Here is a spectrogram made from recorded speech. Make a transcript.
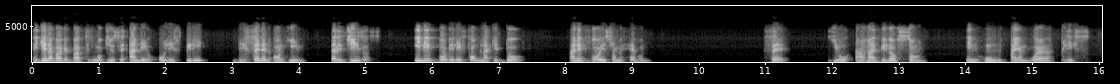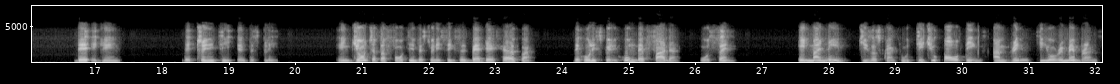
again about the baptism of Jesus, and the Holy Spirit descended on him, that is Jesus, in a bodily form like a dove, and a voice from heaven said, you are my beloved Son, in whom I am well pleased. There again, the Trinity is displayed. In John chapter 14, verse 26, it says, But the Helper, the Holy Spirit, whom the Father will send, in my name, Jesus Christ, will teach you all things and bring to your remembrance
